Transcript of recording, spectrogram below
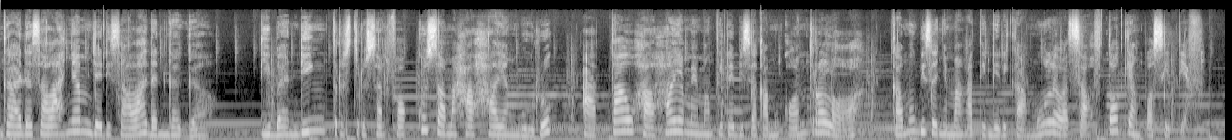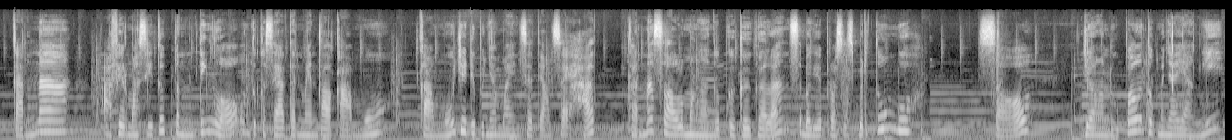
Gak ada salahnya menjadi salah dan gagal. Dibanding terus-terusan fokus sama hal-hal yang buruk atau hal-hal yang memang tidak bisa kamu kontrol loh, kamu bisa nyemangatin diri kamu lewat self-talk yang positif. Karena afirmasi itu penting loh untuk kesehatan mental kamu. Kamu jadi punya mindset yang sehat karena selalu menganggap kegagalan sebagai proses bertumbuh. So, jangan lupa untuk menyayangi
